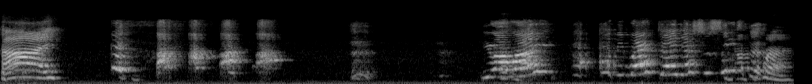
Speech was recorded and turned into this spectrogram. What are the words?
Hi. you all right? Happy birthday. That's your sister.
